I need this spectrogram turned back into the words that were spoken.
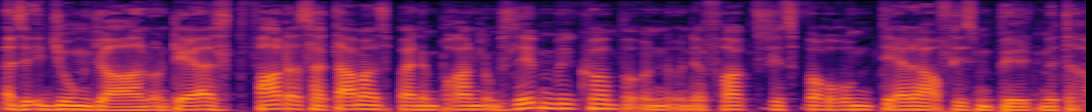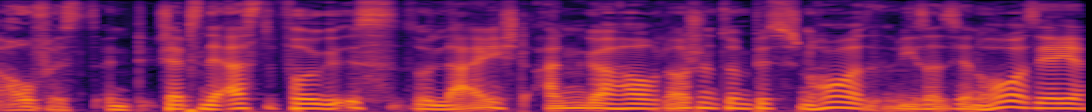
also in jungen Jahren. Und der ist, Vater ist halt damals bei einem Brand ums Leben gekommen und, und er fragt sich jetzt, warum der da auf diesem Bild mit drauf ist. Und selbst in der ersten Folge ist so leicht angehaucht, auch schon so ein bisschen Horror, wie gesagt, es ist ja eine Horrorserie.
